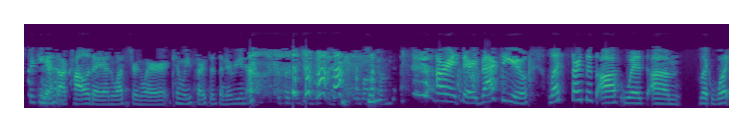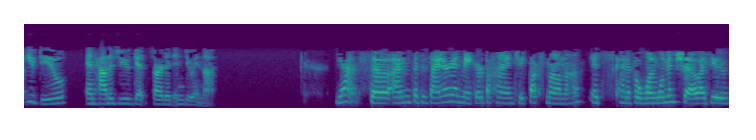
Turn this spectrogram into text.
speaking of Doc Holliday and Western wear, can we start this interview now? The perfect transition. You're welcome. All right, Terry, back to you. Let's start this off with um like what you do and how did you get started in doing that? Yeah, so I'm the designer and maker behind Jukebox Mama. It's kind of a one woman show. I do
